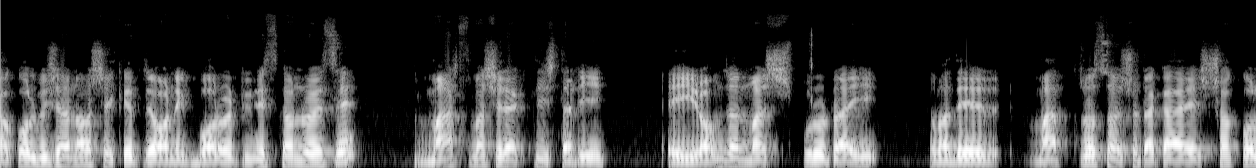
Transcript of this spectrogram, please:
সকল বিষয় নাও, সেক্ষেত্রে অনেক বড় একটি ডিসকাউন্ট রয়েছে। মার্চ মাসের একত্রিশ তারিখ, এই রমজান মাস পুরোটাই তোমাদের মাত্র ছয়শো টাকায় সকল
